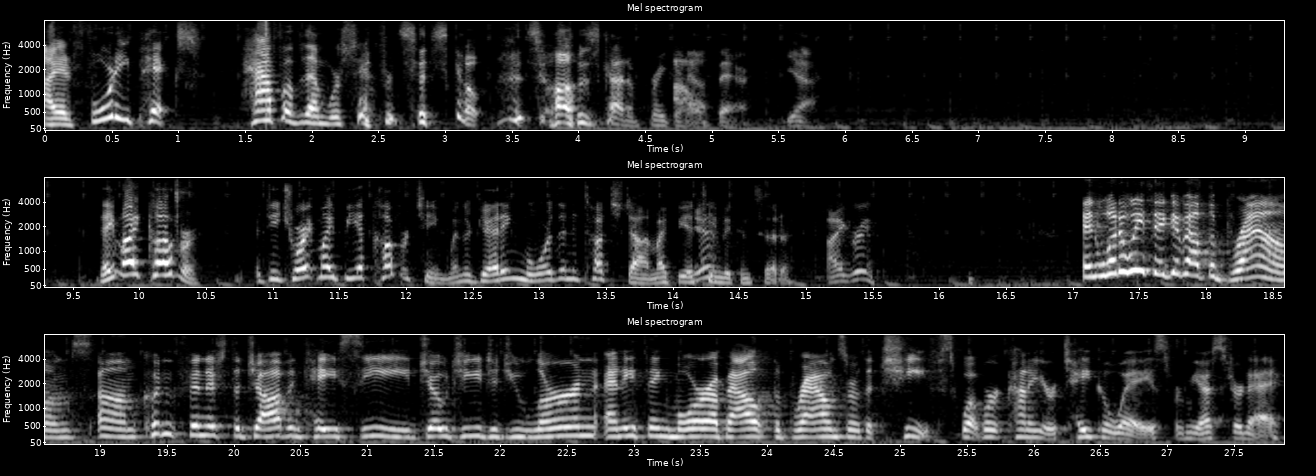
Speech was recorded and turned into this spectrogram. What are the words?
I had 40 picks. Half of them were San Francisco. So I was kind of freaking Ow. out there. Yeah. They might cover. Detroit might be a cover team when they're getting more than a touchdown. Might be a Yeah. team to consider. I agree. And what do we think about the Browns? Um, couldn't finish the job in KC. Joe G, did you learn anything more about the Browns or the Chiefs? What were kind of your takeaways from yesterday?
